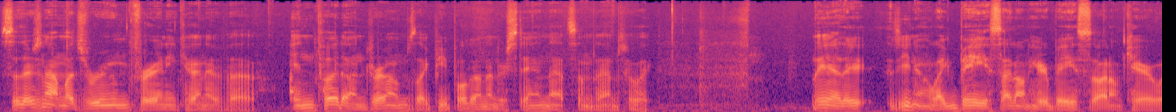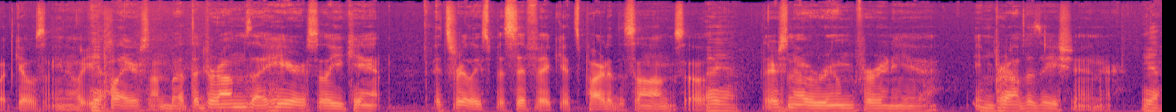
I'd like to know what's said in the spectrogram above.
so there's not much room for any kind of uh, input on drums. Like people don't understand that sometimes. They're like, yeah, they, you know, like bass. I don't hear bass, so I don't care what goes, you know, what you Yeah. play or something. But the drums I hear, so you can't. It's really specific. It's part of the song, so Oh yeah. there's no room for any uh, improvisation or Yeah.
